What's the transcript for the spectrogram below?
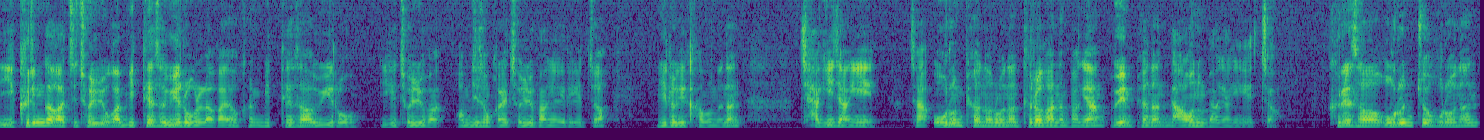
이 그림과 같이 전류가 밑에서 위로 올라가요. 그럼 밑에서 위로 이게 전류 방 엄지손가락 전류 방향이 되겠죠. 이렇게 감으면은 자기장이 자 오른편으로는 들어가는 방향, 왼편은 나오는 방향이겠죠. 그래서 오른쪽으로는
